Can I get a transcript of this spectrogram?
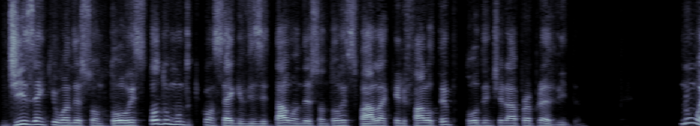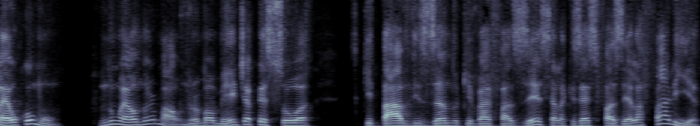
dizem que o Anderson Torres, todo mundo que consegue visitar o Anderson Torres fala que ele fala o tempo todo em tirar a própria vida. Não é o comum não é o normal. Normalmente a pessoa que está avisando que vai fazer, se ela quisesse fazer, ela faria.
